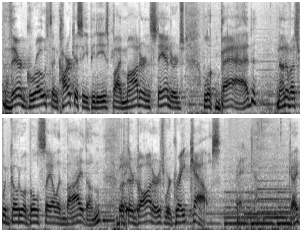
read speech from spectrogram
Their growth and carcass EPDs, by modern standards, look bad. None of us would go to a bull sale and buy them, but their daughters were great cows. Okay.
